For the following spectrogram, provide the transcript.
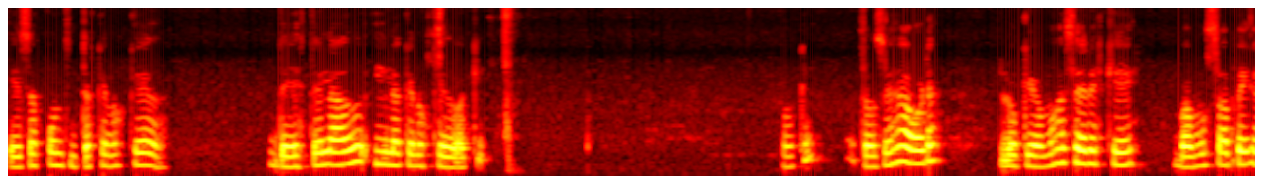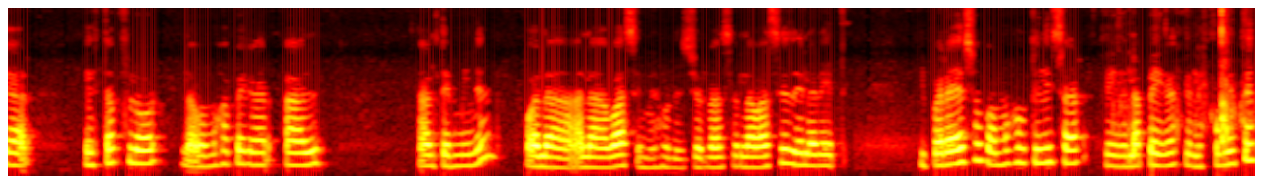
esas puntitas que nos quedan de este lado y la que nos quedó aquí. ¿Ok? Entonces ahora lo que vamos a hacer es que vamos a pegar esta flor, la vamos a pegar al, al terminal o a la, base, mejor dicho, va a ser la base del arete. Y para eso vamos a utilizar eh, la pega que les comenté.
